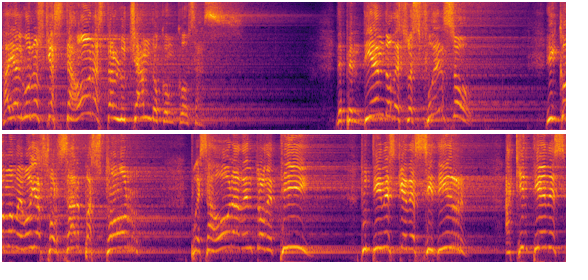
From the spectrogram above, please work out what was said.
Hay algunos que hasta ahora están luchando con cosas. Dependiendo de su esfuerzo. ¿Y cómo me voy a esforzar, pastor? Pues ahora dentro de ti, tú tienes que decidir a quién tienes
